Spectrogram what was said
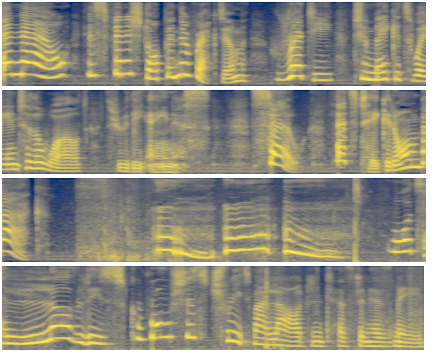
and now is finished up in the rectum, ready to make its way into the world through the anus. So, let's take it on back. Mmm, mmm, mmm. What a lovely, scrumptious treat my large intestine has made.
